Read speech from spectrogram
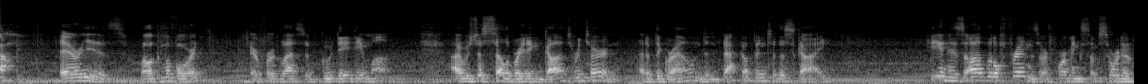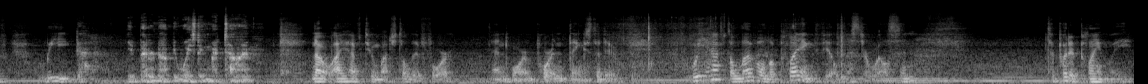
Ah, there he is. Welcome aboard. Care for a glass of Goût de Diamants? I was just celebrating God's return out of the ground and back up into the sky. He and his odd little friends are forming some sort of league. You better not be wasting my time. No, I have too much to live for, and more important things to do. We have to level the playing field, Mr. Wilson. To put it plainly,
